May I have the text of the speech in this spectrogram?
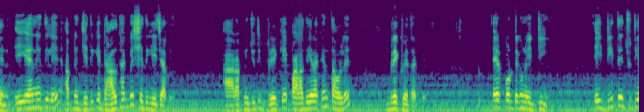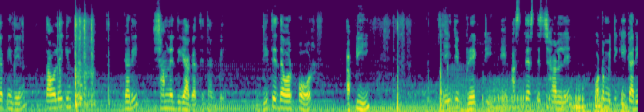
এন, এই এনে দিলে আপনি যেদিকে ঢাল থাকবে সেদিকেই যাবে। আর আপনি যদি ব্রেকে পাড়া দিয়ে রাখেন, তাহলে ব্রেক হয়ে থাকবে। এরপর দেখুন এই ডি এই ডিতে যদি আপনি দেন, তাহলে কিন্তু গাড়ি সামনের দিকে আগাতে থাকবে। ডিতে দেওয়ার পর আপনি এই যে ব্রেকটি এই আস্তে আস্তে ছাড়লে অটোমেটিকই গাড়ি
